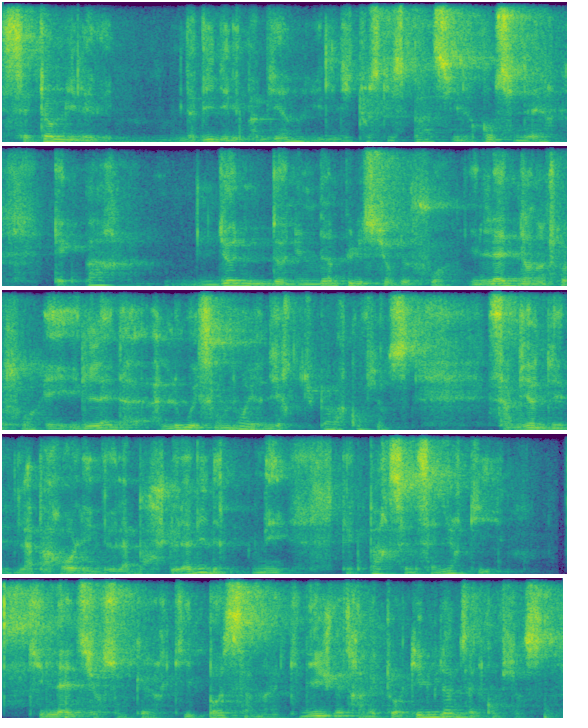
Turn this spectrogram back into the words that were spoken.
cet homme, il est, David, il n'est pas bien, il dit tout ce qui se passe, il le considère quelque part Dieu nous donne une impulsion de foi, il l'aide dans notre foi et il l'aide à, louer son nom et à dire tu peux avoir confiance. Ça vient de la parole et de la bouche de David, mais quelque part c'est le Seigneur qui, qui l'aide sur son cœur, qui pose sa main, qui dit je vais être avec toi, qui lui donne cette confiance.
